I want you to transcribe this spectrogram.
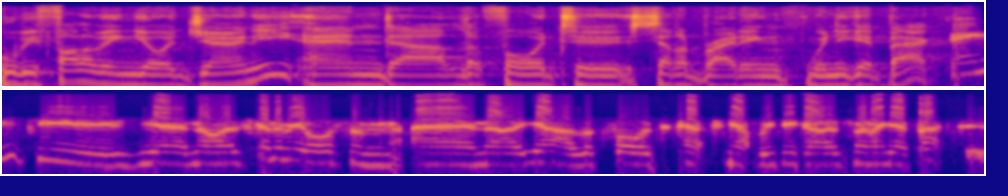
We'll be following your journey and uh, look forward to celebrating when you get back. Thank you. Yeah, no, it's going to be awesome. And uh, yeah, I look forward to catching up with you guys when I get back to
